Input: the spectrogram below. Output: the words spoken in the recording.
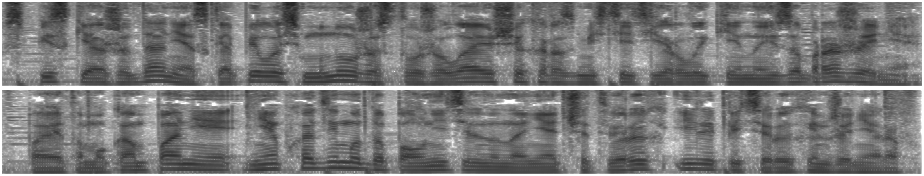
В списке ожидания скопилось множество желающих разместить ярлыки на изображение, поэтому компании необходимо дополнительно нанять четверых или пятерых инженеров.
